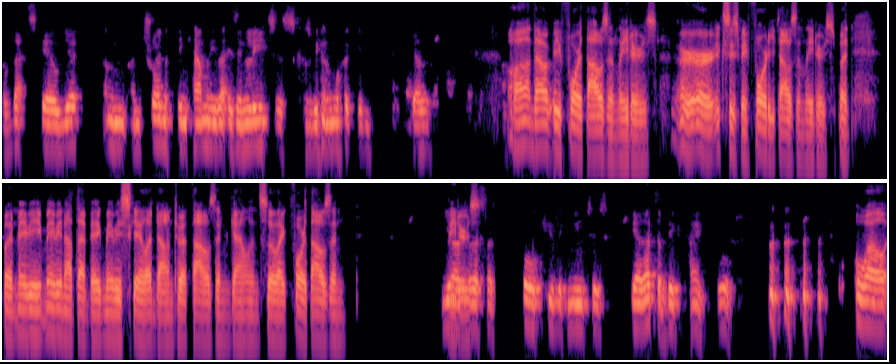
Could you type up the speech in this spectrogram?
of that scale yet. I'm, I'm trying to think how many that is in liters because we don't work in gallons. Well, that would be four thousand liters, or, or, excuse me, forty thousand liters. But but maybe maybe not that big. Maybe scale it down to a thousand gallons, so like four thousand yeah, liters. So that's like four cubic meters. Yeah, that's a big tank. Well,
